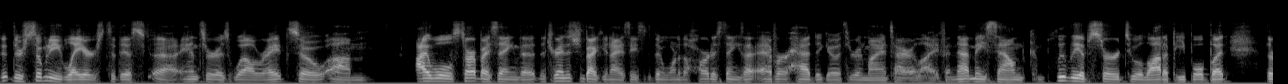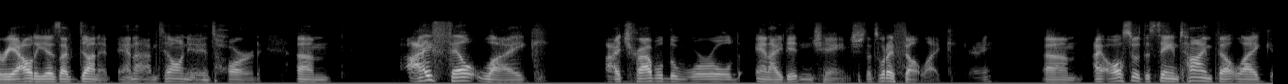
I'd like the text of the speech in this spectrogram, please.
th- there's so many layers to this uh, answer as well, right? So um, I will start by saying that the transition back to the United States has been one of the hardest things I've ever had to go through in my entire life, and that may sound completely absurd to a lot of people, but the reality is I've done it, and I'm telling you, it's hard. Um, I felt like I traveled the world and I didn't change. That's what I felt like. Um, I also at the same time felt like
